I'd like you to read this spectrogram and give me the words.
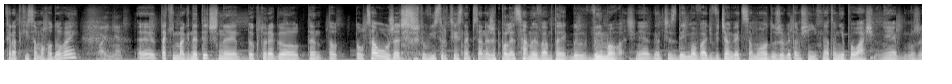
kratki samochodowej. Fajnie. E, taki magnetyczny, do którego ten, to, tą całą rzecz, w instrukcji jest napisane, że polecamy wam to jakby wyjmować, nie? Znaczy zdejmować, wyciągać z samochodu, żeby tam się nikt na to nie połasił, nie? Może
